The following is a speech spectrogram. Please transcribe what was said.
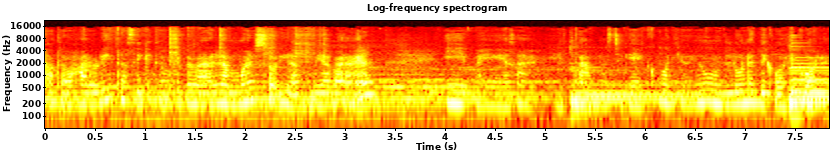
a trabajar ahorita, así que tengo que preparar el almuerzo y la comida para él. Y pues ya sabes, estamos. Así que es como que hoy un lunes de corre corre.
